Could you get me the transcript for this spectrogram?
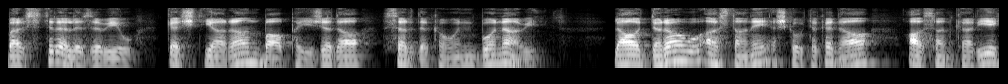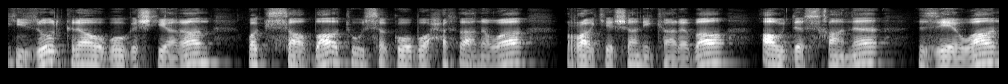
بەرزترە لە زەوی و گەشتیاران بە پەیژەدا سەردەکەون بۆ ناوی. لە دەراو و ئاستانەی ئەشکەوتەکەدا ئاسانکارییەکی زۆر کراوە بۆ گەشتیاران وەک سابات و سەکۆ بۆ حەسانەوە، ڕاکێشانی کارەبا، ئاودەستخانە، زێوان،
